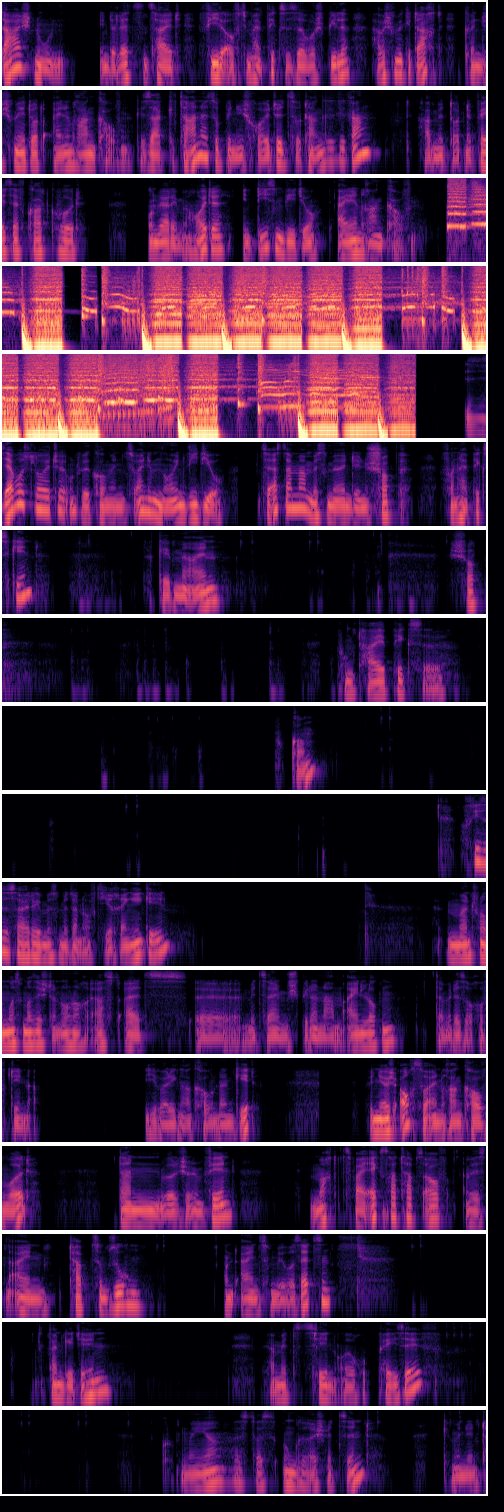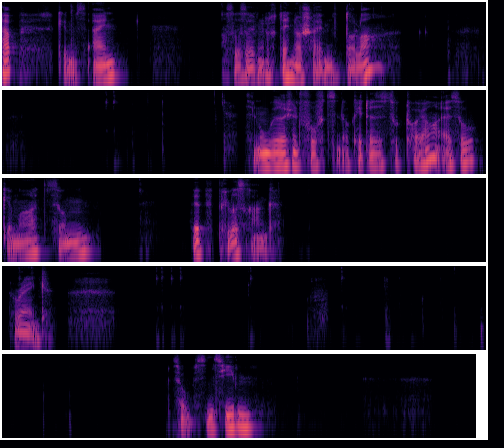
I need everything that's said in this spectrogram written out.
Da ich nun in der letzten Zeit viel auf dem Hypixel-Server spiele, habe ich mir gedacht, könnte ich mir dort einen Rang kaufen. Gesagt, getan, also bin ich heute zur Tanke gegangen, habe mir dort eine PaySafe-Card geholt und werde mir heute in diesem Video einen Rang kaufen. Servus Leute und willkommen zu einem neuen Video. Zuerst einmal müssen wir in den Shop von Hypixel gehen. Geben wir ein. Shop.hypixel.com Auf dieser Seite müssen wir dann auf die Ränge gehen. Manchmal muss man sich dann auch noch erst als äh, mit seinem Spielernamen einloggen, damit es auch auf den jeweiligen Account dann geht. Wenn ihr euch auch so einen Rang kaufen wollt, dann würde ich euch empfehlen, macht zwei extra Tabs auf. Am besten einen Tab zum Suchen und einen zum Übersetzen. Dann geht ihr hin. Wir haben jetzt 10 Euro Paysafe. Gucken wir hier, was das umgerechnet sind. Gehen wir in den Tab, geben es ein. Achso, sollten wir noch dahinter schreiben, Dollar. Sind umgerechnet 15. Okay, das ist zu teuer, also gehen wir zum VIP Plus Rang. Rank. So, sind 7.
